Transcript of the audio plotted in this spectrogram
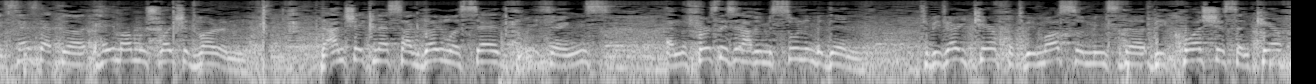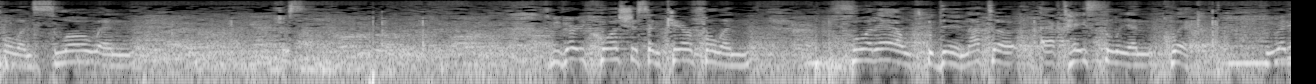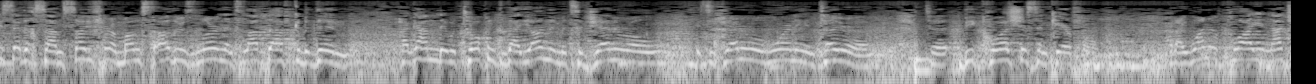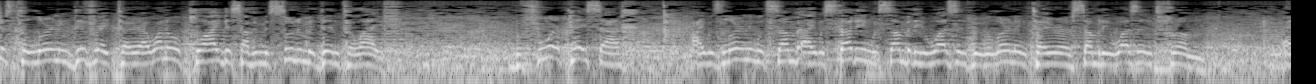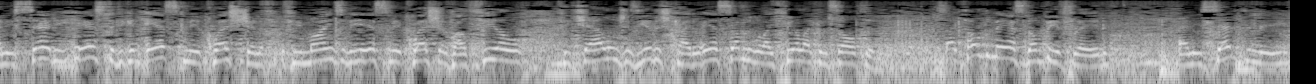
It says that Hey Mamu Dvarim, the Anshe Knesset Agdoila said three things, and the first they said having Misunim Bedin. To be very careful, to be Masun means to be cautious and careful and slow and just to be very cautious and careful and thought out bedin, not to act hastily and quick. We already said the Chassam Sofer, amongst others, learned that it's lav dafka bedin. Hagam, they were talking to Dayanim, it's a general, it's a general warning in Torah to be cautious and careful. But I want to apply it not just to learning divrei Torah, I want to apply this having misunim bedin to life before Pesach, I was learning with somebody, I was studying with somebody who wasn't, we were learning Torah, somebody wasn't from. And he said, he asked if he can ask me a question, if, if he minds if he asks me a question, if I'll feel, if he challenges Yiddishkeit, or asks something, will I feel like insulted? So I told him, ask, don't be afraid. And he said to me,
